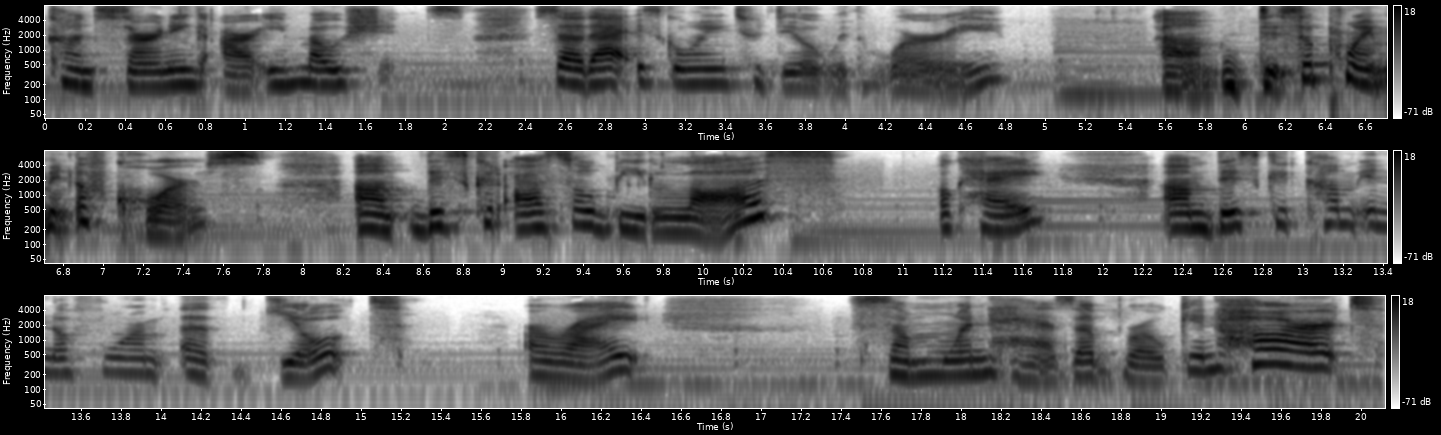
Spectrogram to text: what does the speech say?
concerning our emotions. So that is going to deal with worry, um, disappointment, of course. Um, this could also be loss, okay? Um, this could come in the form of guilt all right. Someone has a broken heart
